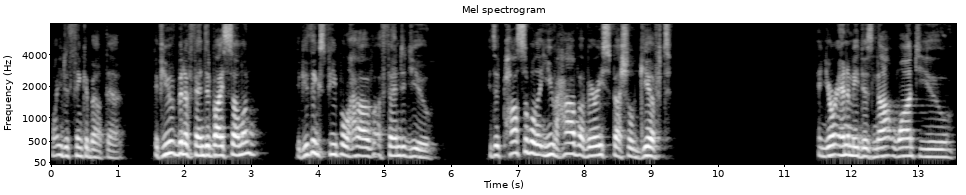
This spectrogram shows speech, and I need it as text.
I want you to think about that. If you have been offended by someone, if you think people have offended you, is it possible that you have a very special gift and your enemy does not want you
